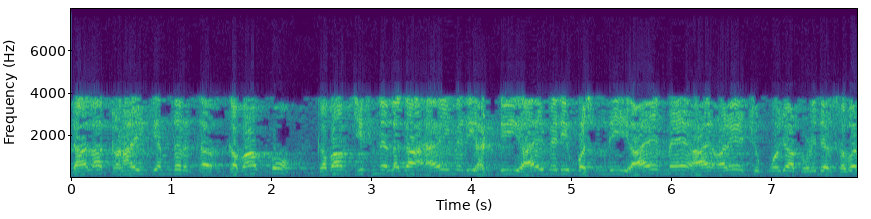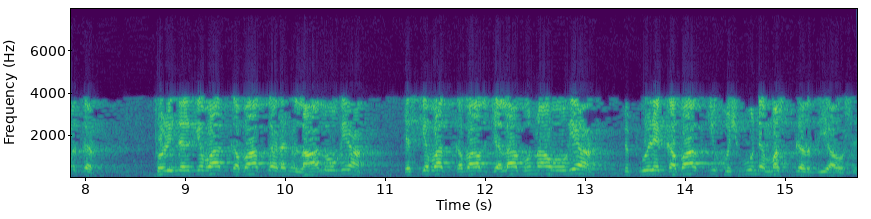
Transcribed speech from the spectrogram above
ڈالا کڑھائی کے اندر کباب کو۔ کباب چیخنے لگا ہے میری ہڈی آئے میری پسلی آئے میں آئے ارے چپ ہو جا، تھوڑی دیر صبر کر۔ تھوڑی دیر کے بعد کباب کا رنگ لال ہو گیا۔ اس کے بعد کباب جلا بنا ہو گیا۔ پھر پورے کباب کی خوشبو نے مست کر دیا اسے۔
